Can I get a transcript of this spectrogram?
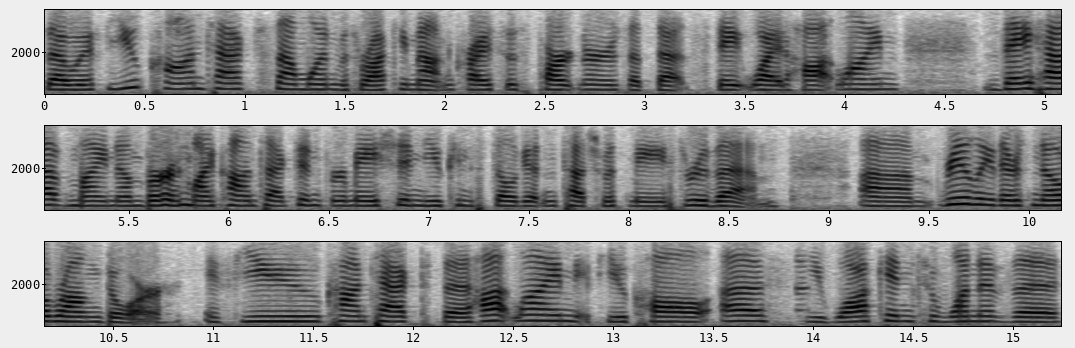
So if you contact someone with Rocky Mountain Crisis Partners at that statewide hotline, they have my number and my contact information. You can still get in touch with me through them. Um, really, there's no wrong door. If you contact the hotline, if you call us, you walk into one of the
